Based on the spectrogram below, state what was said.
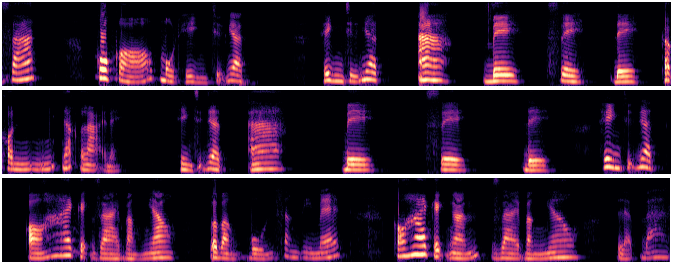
quan sát. Cô có một hình chữ nhật. Hình chữ nhật A, B, C, D. Các con nhắc lại này. Hình chữ nhật A, B, C, D. Hình chữ nhật có hai cạnh dài bằng nhau và bằng 4 cm. Có hai cạnh ngắn dài bằng nhau là 3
